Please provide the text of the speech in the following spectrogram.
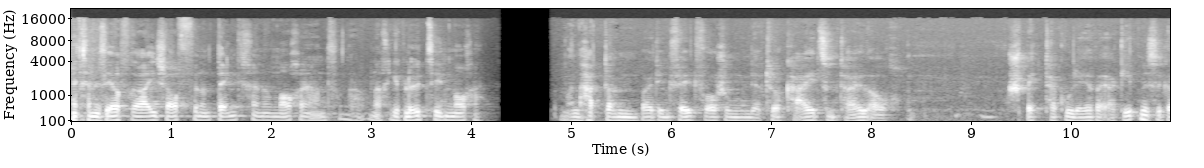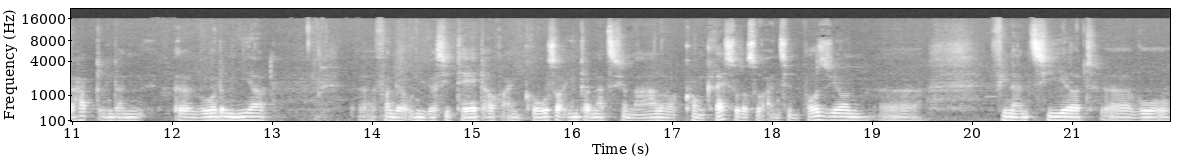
man kann sehr frei arbeiten und denken und machen und nachher Blödsinn machen. Man hat dann bei den Feldforschungen in der Türkei zum Teil auch spektakuläre Ergebnisse gehabt und dann äh, wurde mir äh, von der Universität auch ein großer internationaler Kongress oder so ein Symposium äh, finanziert, äh, wo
